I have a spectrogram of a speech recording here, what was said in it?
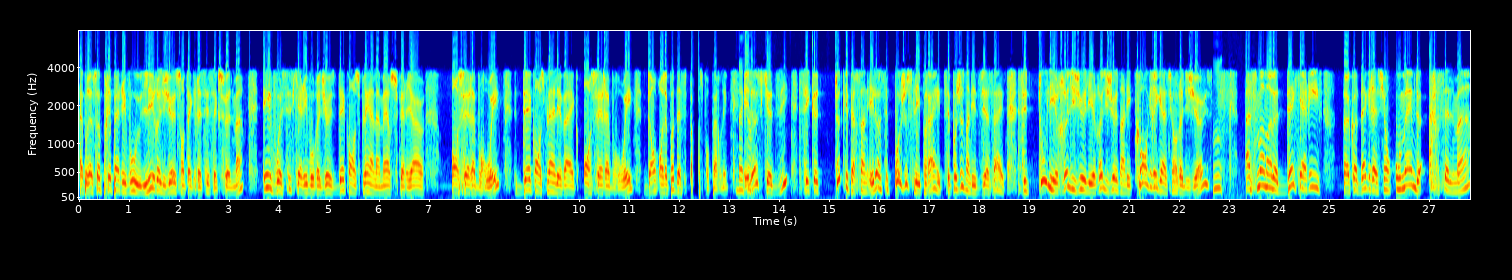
Après ça, préparez-vous, les religieuses sont agressées sexuellement. Et voici ce qui arrive aux religieuses. Dès qu'on se plaint à la mère supérieure, on se fait rabrouer. Dès qu'on se plaint à l'évêque, on se fait rabrouer. Donc, on n'a pas d'espace pour parler. Et là, ce qu'il a dit, c'est que toutes les personnes, et là, c'est pas juste les prêtres, c'est pas juste dans les diocèses, c'est tous les religieux et les religieuses dans les congrégations religieuses. Mm. À ce moment-là, dès qu'il arrive un cas d'agression ou même de harcèlement,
